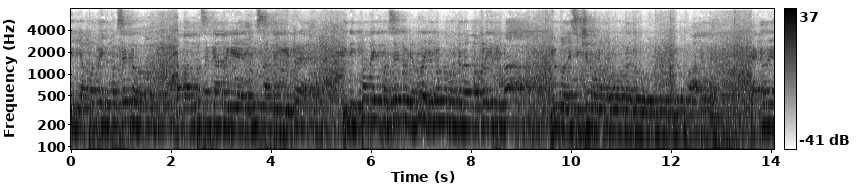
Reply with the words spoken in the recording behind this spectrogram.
ಏನು ಎಪ್ಪತ್ತೈದು ಪರ್ಸೆಂಟು ನಮ್ಮ ಅಲ್ಪಸಂಖ್ಯಾತರಿಗೆ ಮೀಸಲಾತಿಗೆ ಇಟ್ಟರೆ ಇನ್ನು ಇಪ್ಪತ್ತೈದು ಪರ್ಸೆಂಟು ಎಲ್ಲ ಹಿಂದುಳಿದ ವರ್ಗದ ಮಕ್ಕಳಿಗೆ ಕೂಡ ಇವತ್ತು ಶಿಕ್ಷಣವನ್ನು ಕೊಡುವಂಥದ್ದು ಇವತ್ತು ಆಗುತ್ತೆ. ಯಾಕಂದರೆ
